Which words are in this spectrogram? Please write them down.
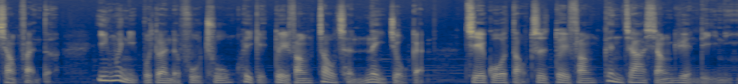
相反的，因为你不断的付出会给对方造成内疚感，结果导致对方更加想远离你。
